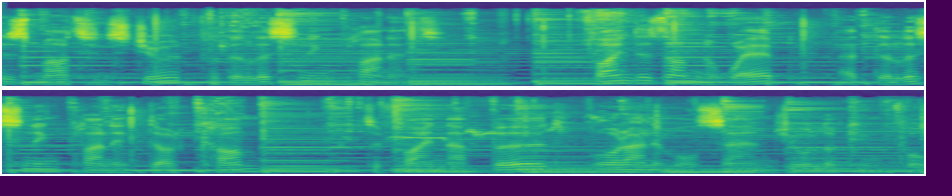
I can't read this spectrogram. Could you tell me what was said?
is Martin Stewart for The Listening Planet. Find us on the web at thelisteningplanet.com to find that bird or animal sound you're looking for.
